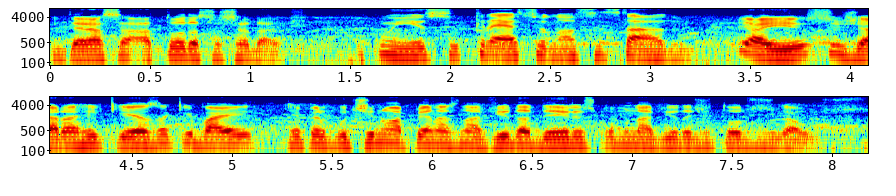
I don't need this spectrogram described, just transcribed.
interessa a toda a sociedade. Com isso, cresce o nosso Estado. E aí se gera riqueza que vai repercutir não apenas na vida deles, como na vida de todos os gaúchos.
